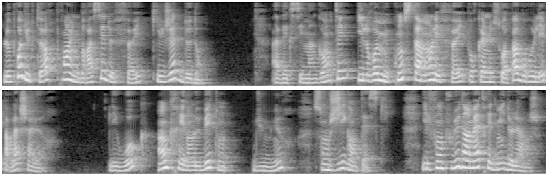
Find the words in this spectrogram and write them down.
le producteur prend une brassée de feuilles qu'il jette dedans. Avec ses mains gantées, il remue constamment les feuilles pour qu'elles ne soient pas brûlées par la chaleur. Les wok, ancrés dans le béton du mur, sont gigantesques. Ils font plus d'un mètre et demi de large.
